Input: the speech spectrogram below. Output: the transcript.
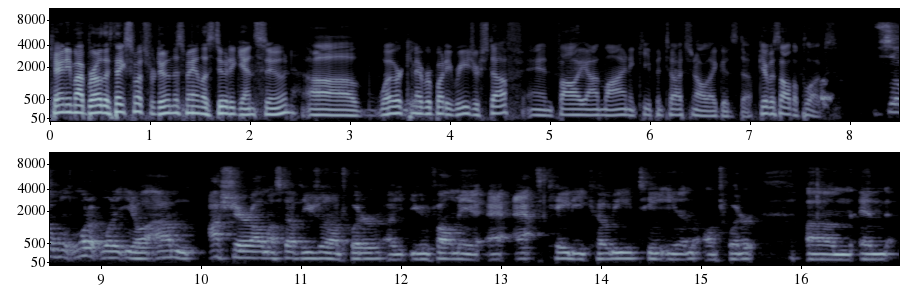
Kenny, my brother, thanks so much for doing this, man. Let's do it again soon. Uh, where can everybody read your stuff and follow you online and keep in touch and all that good stuff? Give us all the plugs. So one, one, you know, I'm I share all my stuff usually on Twitter. Uh, you can follow me at, at KD Cody TN on Twitter, um, and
